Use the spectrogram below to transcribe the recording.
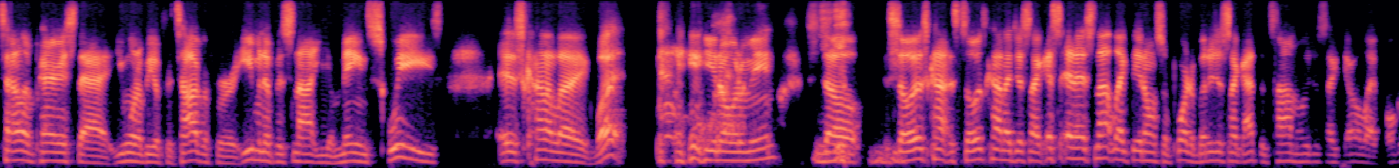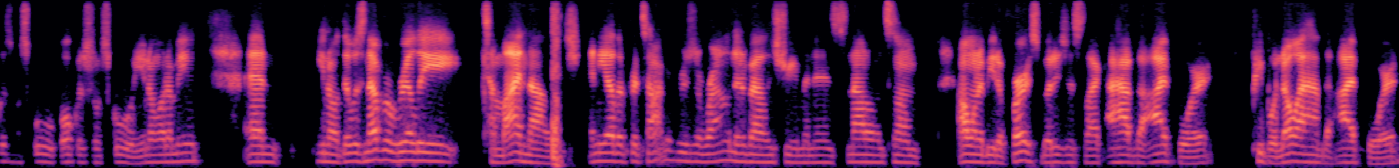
telling parents that you want to be a photographer, even if it's not your main squeeze, is kind of like, what? you know what I mean? So so it's kind of so it's kind of just like it's and it's not like they don't support it, but it's just like at the time it was just like yo, like focus on school, focus on school. You know what I mean? And you know, there was never really, to my knowledge, any other photographers around in Valley Stream. And it's not on some, I want to be the first, but it's just like I have the eye for it. People know I have the eye for it.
